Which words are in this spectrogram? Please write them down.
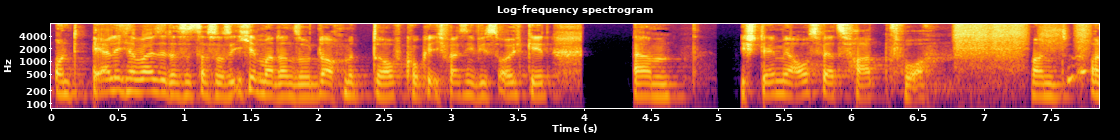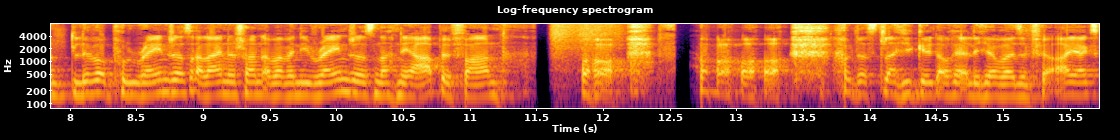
Und ehrlicherweise, das ist das, was ich immer dann so auch mit drauf gucke. Ich weiß nicht, wie es euch geht. Ähm, ich stelle mir Auswärtsfahrten vor. Und, und Liverpool Rangers alleine schon, aber wenn die Rangers nach Neapel fahren, oh, Und das gleiche gilt auch ehrlicherweise für Ajax.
